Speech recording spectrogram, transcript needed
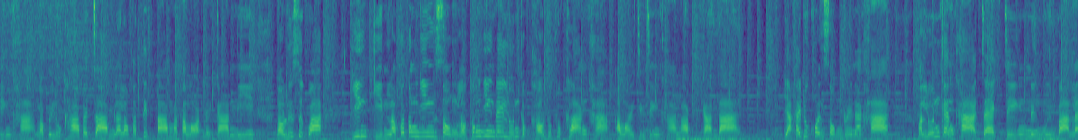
ริง ๆ ค่ะ เราเป็นลูกค้าประจำแล้วเราก็ติดตามมาตลอดรายการนี้ เรารู้สึกว่ายิ่งกินเราก็ต้องยิ่งส่ง เราต้องยิ่งได้ลุ้นกับเขาทุก ๆ ครั้งค่ะ อร่อยจริง ๆ ค่ะรับการได้ อยากให้ทุกคนส่งด้วยนะคะ มาลุ้นกันค่ะ แจกจริง 10,000 บาทและ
